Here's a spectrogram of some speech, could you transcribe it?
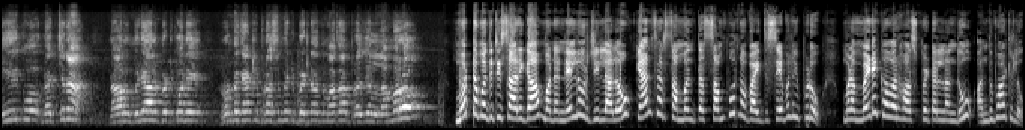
నీకు నచ్చిన నాలుగు మీడియాలు పెట్టుకొని రెండు గంటలు ప్రెస్ మీట్ పెట్టినంత మాత్రం ప్రజలు నమ్మరు. మొట్టమొదటిసారిగా మన నెల్లూరు జిల్లాలో క్యాన్సర్ సంబంధిత సంపూర్ణ వైద్య సేవలు ఇప్పుడు మన మెడికవర్ హాస్పిటల్ నందు అందుబాటులో.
